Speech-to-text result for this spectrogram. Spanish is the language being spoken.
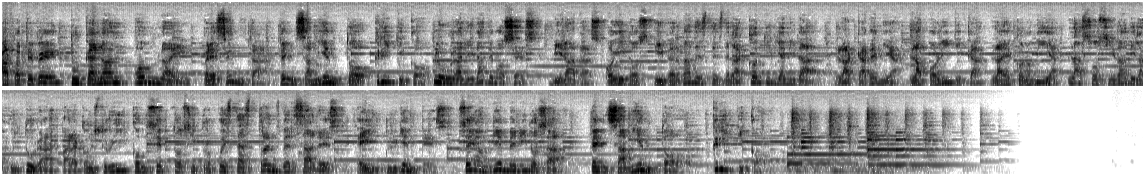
GAFA TV, tu canal online, presenta pensamiento crítico, pluralidad de voces, miradas, oídos y verdades desde la cotidianidad, la academia, la política, la economía, la sociedad y la cultura para construir conceptos y propuestas transversales e incluyentes. Sean bienvenidos a Pensamiento Crítico.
